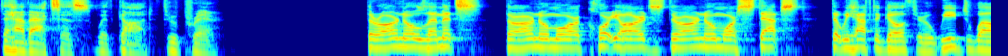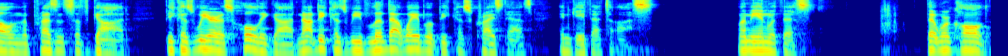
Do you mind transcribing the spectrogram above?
to have access with God through prayer. There are no limits. There are no more courtyards. There are no more steps that we have to go through. We dwell in the presence of God because we are as holy God, not because we've lived that way, but because Christ has and gave that to us. Let me end with this that we're called.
